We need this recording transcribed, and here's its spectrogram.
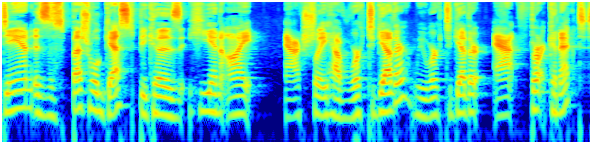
Dan is a special guest because he and I actually have worked together. We worked together at ThreatConnect,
